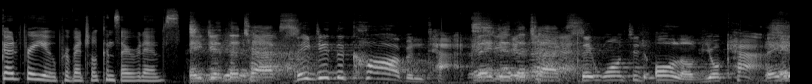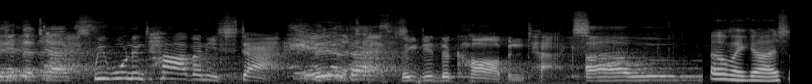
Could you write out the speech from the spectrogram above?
good for you, provincial conservatives. They did the tax. They did the carbon tax. They did the tax. They wanted all of your cash. They did the tax. We wouldn't have any stash. They did the tax. They did the carbon tax. Ow. Oh my gosh,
